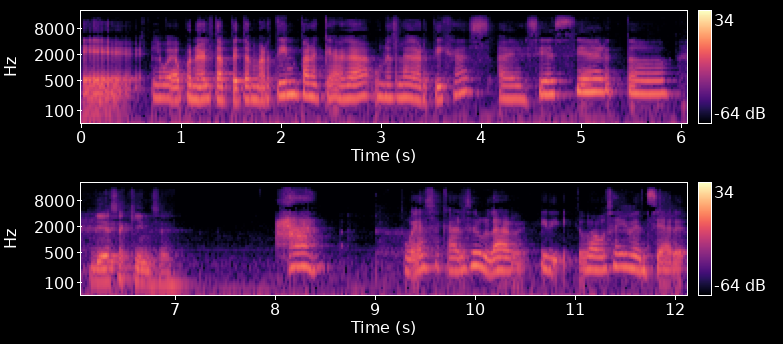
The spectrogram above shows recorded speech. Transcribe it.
Eh, le voy a poner el tapete a Martín para que haga unas lagartijas. A ver si es cierto. 10 a 15. Ah, voy a sacar el celular y vamos a evidenciar,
